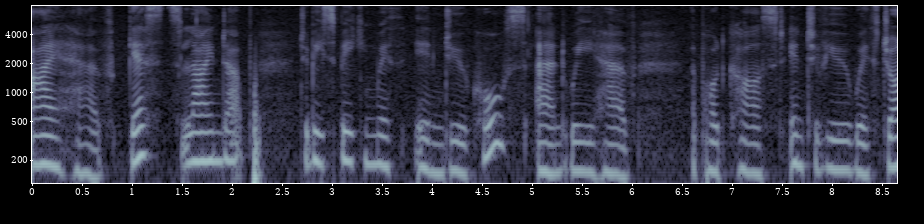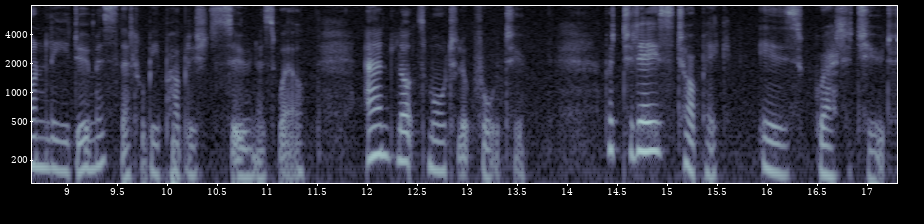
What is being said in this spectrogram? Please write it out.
I have guests lined up to be speaking with in due course, and we have a podcast interview with John Lee Dumas that will be published soon as well, and lots more to look forward to. But today's topic is gratitude.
